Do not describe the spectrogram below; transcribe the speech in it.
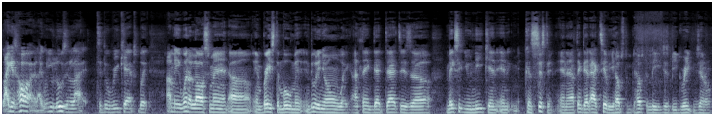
Like it's hard, like when you losing a lot to do recaps, but I mean, win or loss, man, uh, embrace the movement and do it in your own way. I think that that is uh, makes it unique and, and consistent, and I think that activity helps to, helps the league just be great in general.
